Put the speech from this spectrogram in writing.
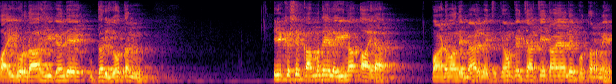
ਭਾਈ ਗੁਰਦਾਸ ਜੀ ਕਹਿੰਦੇ, ਦਰਯੋਧਨ, ਇਹ ਕਿਸੇ ਕੰਮ ਦੇ ਲਈ ਨਾ ਆਇਆ, ਪਾਂਡਵਾਂ ਦੇ ਮਹਿਲ ਵਿੱਚ, ਕਿਉਂਕਿ ਚਾਚੇ ਤਾਇਆਂ ਦੇ ਪੁੱਤਰ ਨੇ।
